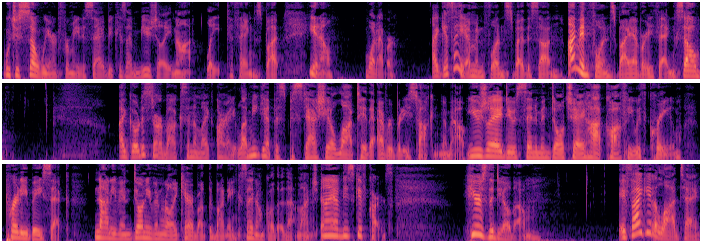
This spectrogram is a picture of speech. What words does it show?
which is so weird for me to say because I'm usually not late to things, but you know, whatever. I guess I am influenced by the sun. I'm influenced by everything. So I go to Starbucks and I'm like, all right, let me get this pistachio latte that everybody's talking about. Usually I do cinnamon dolce hot coffee with cream. Pretty basic. Not even, don't even really care about the money because I don't go there that much. And I have these gift cards. Here's the deal though if I get a latte,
